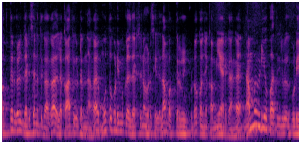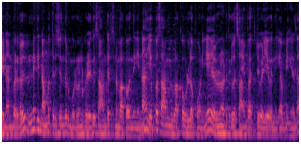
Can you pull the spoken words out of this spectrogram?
பக்தர்கள் தரிசனத்துக்காக அதில் காத்துக்கிட்டு இருந்தாங்க. மூத்த குடிமக்கள் தரிசன வரிசையில் தான் பக்தர்கள் கூட்டம் கொஞ்சம் கம்மியாக இருக்காங்க. நம்ம வீடியோ பார்த்துட்டு இருக்கக்கூடிய நண்பர்கள் இன்னைக்கு நம்ம திருச்செந்தூர் முருகன் கோயிலுக்கு சாமி தரிசனம் பார்க்க வந்தீங்கன்னா எப்போ சாமி பார்க்க உள்ள போனீங்க எவ்வளோ நேரத்துக்குள்ள சாமி பார்த்துட்டு வெளியே வந்தீங்க அப்படிங்கிறத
